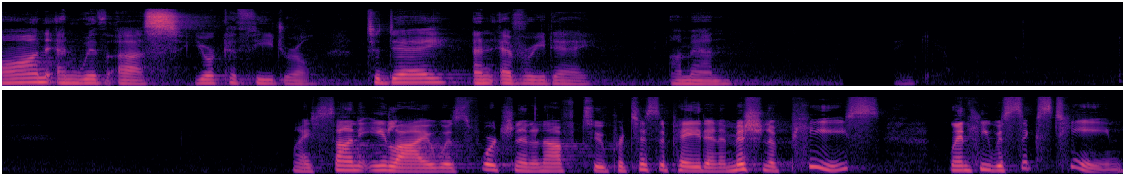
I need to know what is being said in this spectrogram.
on and with us, your cathedral, today and every day. Amen. My son Eli was fortunate enough to participate in a mission of peace when he was 16.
